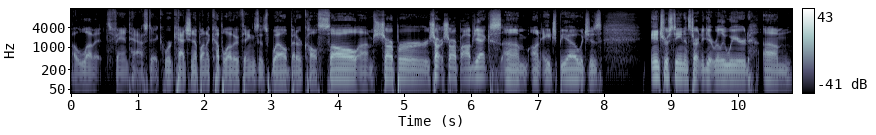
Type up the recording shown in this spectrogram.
I love it. It's fantastic. We're catching up on a couple other things as well. Better Call Saul, um, Sharper, Sharp, Sharp Objects um, on HBO, which is interesting and starting to get really weird. Um,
